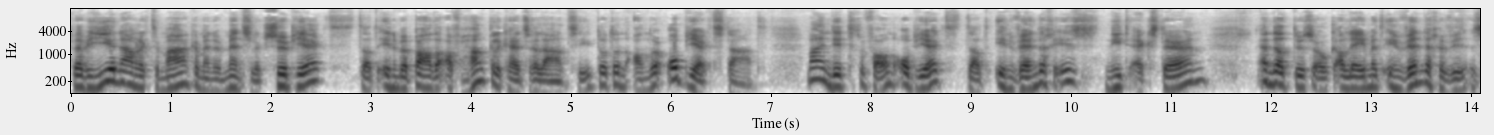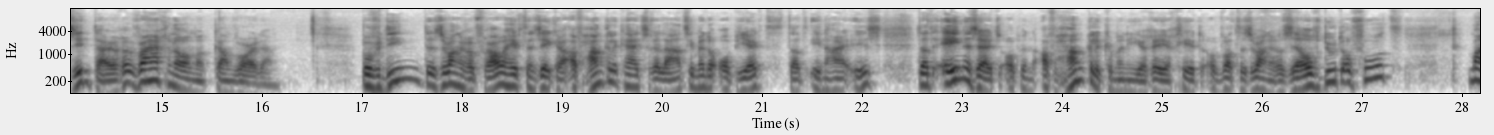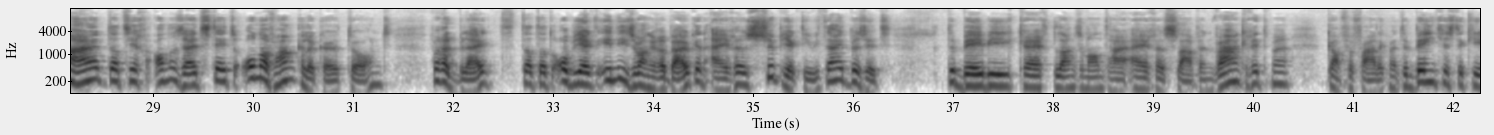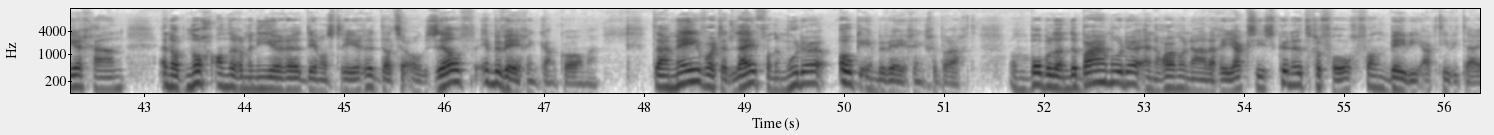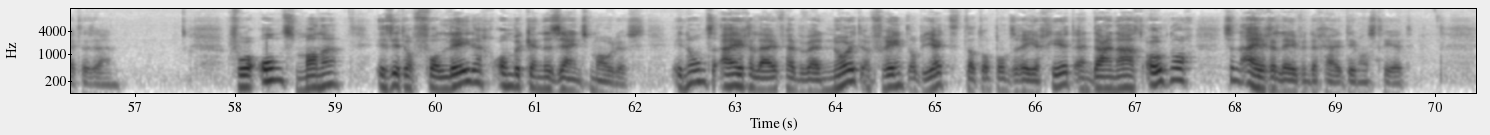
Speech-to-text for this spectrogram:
We hebben hier namelijk te maken met een menselijk subject dat in een bepaalde afhankelijkheidsrelatie tot een ander object staat. Maar in dit geval een object dat inwendig is, niet extern, en dat dus ook alleen met inwendige zintuigen waargenomen kan worden. Bovendien, de zwangere vrouw heeft een zekere afhankelijkheidsrelatie met een object dat in haar is, dat enerzijds op een afhankelijke manier reageert op wat de zwangere zelf doet of voelt, maar dat zich anderzijds steeds onafhankelijker toont, waaruit blijkt dat dat object in die zwangere buik een eigen subjectiviteit bezit. De baby krijgt langzamerhand haar eigen slaap- en waakritme, kan vervaarlijk met de beentjes tekeer gaan en op nog andere manieren demonstreren dat ze ook zelf in beweging kan komen. Daarmee wordt het lijf van de moeder ook in beweging gebracht. Een bobbelende baarmoeder en hormonale reacties kunnen het gevolg van babyactiviteiten zijn. Voor ons mannen is dit een volledig onbekende zijnsmodus. In ons eigen lijf hebben wij nooit een vreemd object dat op ons reageert en daarnaast ook nog zijn eigen levendigheid demonstreert.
